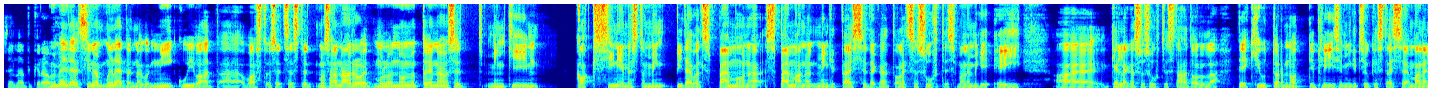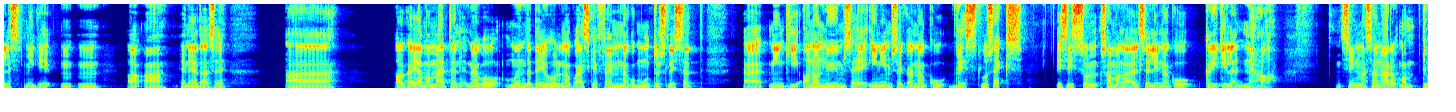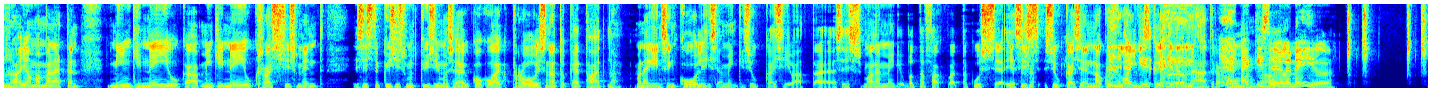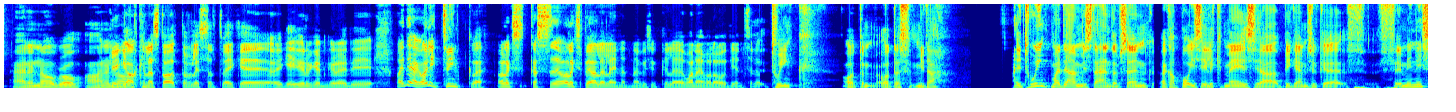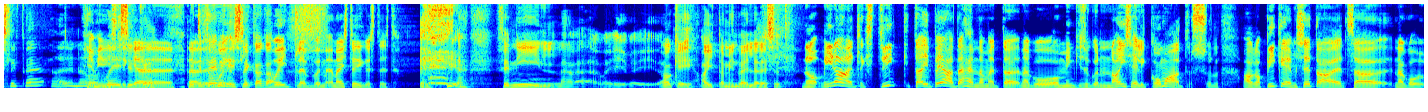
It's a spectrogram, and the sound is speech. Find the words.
see on natuke raske. mulle meeldib, et siin on, mõned on nagu nii kuivad äh, vastused, sest et ma saan aru, et mul on olnud tõenäoliselt mingi kaks inimest on mingi pidevalt spämmuna, spämmanud mingite asjadega, et oled sa suhtes, ma olen mingi ei. Kellega sa suhtes tahad olla, tee cute or not'i please ja mingit sihukest asja ja ma olen lihtsalt mingi mm -mm, uh -uh, ja nii edasi äh,. aga ja ma mäletan nagu mõndade juhul nagu Ask FM nagu muutus lihtsalt äh, mingi anonüümse inimesega nagu vestluseks. ja siis sul samal ajal see oli nagu kõigile näha siin ma saan aru, ma türa ja ma mäletan mingi neiuga, mingi neiu crush'is mind ja siis ta küsis mult küsimuse ja kogu aeg proovis natuke, et aa, et noh, ma nägin sind koolis ja mingi sihuke asi, vaata ja siis ma olen mingi what the fuck, vaata kus ja, ja siis sihuke asi on nagu laivis kõikidele näha oh. äkki see ei ole neiu? I don't know, bro, I don't keegi know. keegi aknast vaatab lihtsalt, väike, väike Jürgen kuradi, ma ei tea, oli Twink või? oleks, kas oleks peale läinud nagu siukele vanemale audientsile? Twink, oota, ootas, mida? Ei, twink, ma tean, mis tähendab, see on väga poisilik mees ja pigem sihuke feministlik või? feministlik jah. mitte feministlik, aga. võitleb naiste õiguste eest femiilne või, või okei okay,, aita mind välja lihtsalt. no mina ütleks, twink, ta ei pea tähendama, et ta nagu on mingisugune naiselik omadus sul, aga pigem seda, et sa nagu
